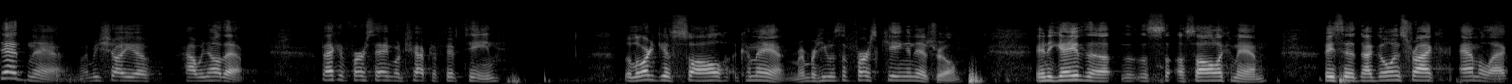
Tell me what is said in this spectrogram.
dead man. Let me show you how we know that. Back in 1 Samuel chapter 15, the Lord gives Saul a command. Remember, he was the first king in Israel. And he gave the, the, the uh, Saul a command. He said, Now go and strike Amalek.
